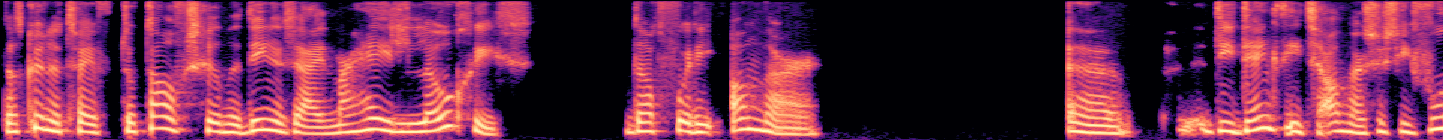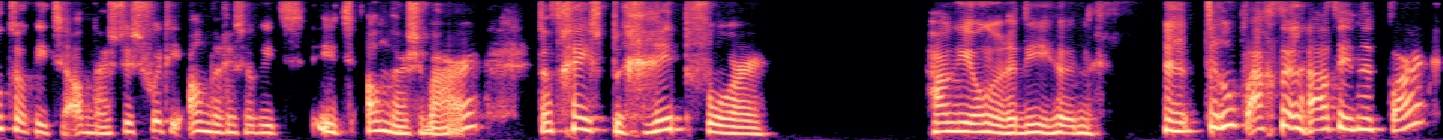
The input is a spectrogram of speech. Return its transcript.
dat kunnen twee totaal verschillende dingen zijn. Maar heel logisch dat voor die ander, uh, die denkt iets anders, dus die voelt ook iets anders. Dus voor die ander is ook iets, iets anders waar. Dat geeft begrip voor hangjongeren die hun troep achterlaten in het park.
